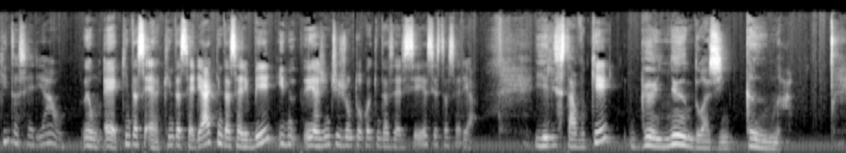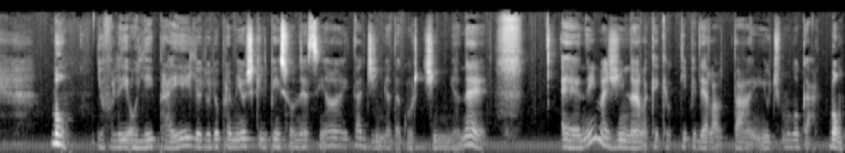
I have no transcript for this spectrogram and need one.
Quinta série A? Não, é, quinta, era quinta série A, quinta série B, e, e a gente juntou com a quinta série C e a sexta série A. E ele estava o quê? Ganhando a gincana. Bom, eu falei, olhei para ele, ele olhou para mim, acho que ele pensou, né, assim, ai, tadinha da gordinha, né? É, nem imagina ela que, que a equipe dela tá em último lugar. Bom,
